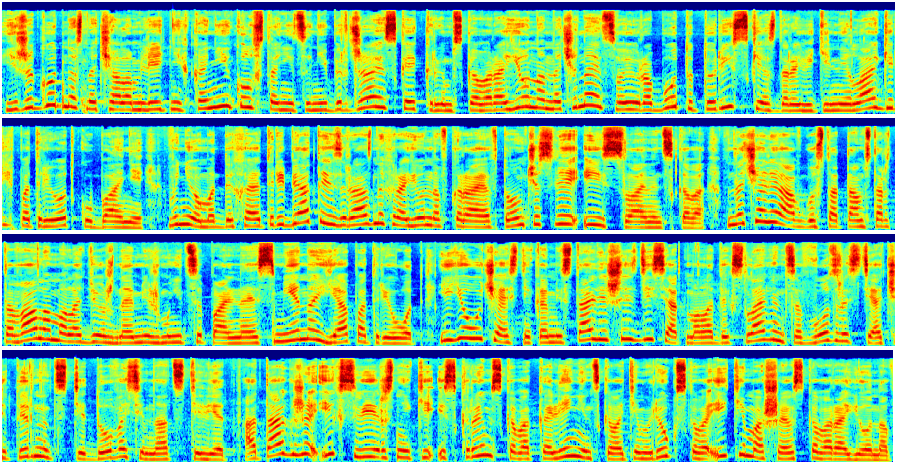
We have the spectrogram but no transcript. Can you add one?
Ежегодно с началом летних каникул в станице Неберджайской Крымского района начинает свою работу туристский оздоровительный лагерь «Патриот Кубани». В нем отдыхают ребята из разных районов края, в том числе и из Славянского. В начале августа там стартовала молодежная межмуниципальная смена «Я патриот». Ее участниками стали 60 молодых славянцев в возрасте от 14 до 18 лет, а также их сверстники из Крымского, Калининского, Темрюкского и Тимошевского районов.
